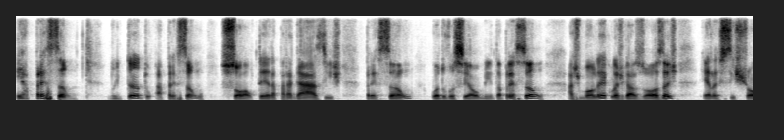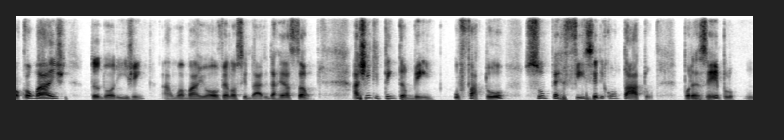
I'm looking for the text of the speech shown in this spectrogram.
é a pressão. No entanto, a pressão só altera para gases. Pressão, quando você aumenta a pressão, as moléculas gasosas, elas se chocam mais, dando origem a uma maior velocidade da reação. A gente tem também o fator superfície de contato. Por exemplo, um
